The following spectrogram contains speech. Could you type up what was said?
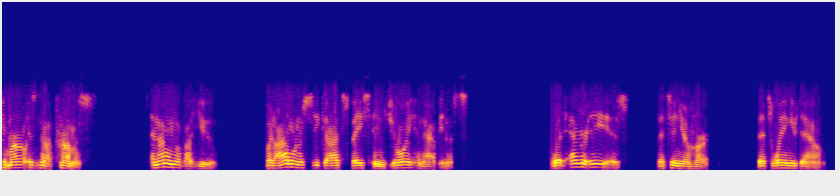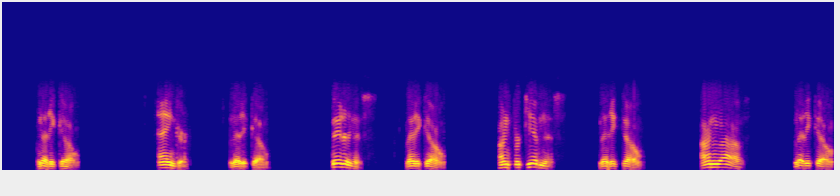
Tomorrow is not promised. And I don't know about you, but I want to see God's face in joy and happiness. Whatever it is that's in your heart, that's weighing you down, let it go. Anger, let it go. Bitterness, let it go. Unforgiveness, let it go. Unlove, let it go.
